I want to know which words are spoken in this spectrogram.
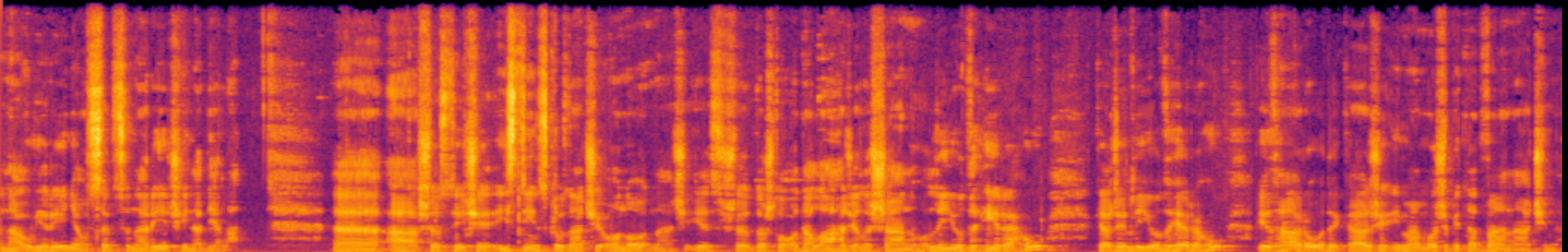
na uvjerenja u srcu, na riječi i na dijela. Uh, eh, a što se tiče istinsko, znači ono znači, što je došlo od Allaha Đelešanu, li udhirahu, kaže li udhirahu, idhar ovdje kaže ima, može biti na dva načina,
